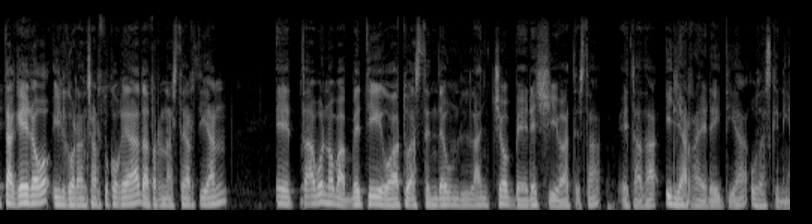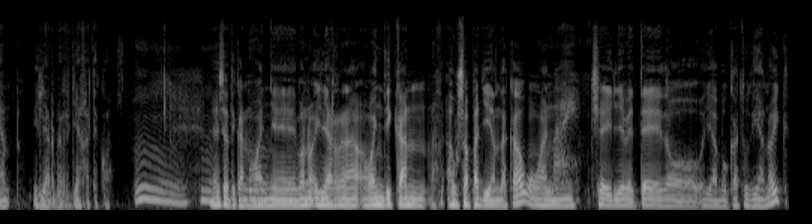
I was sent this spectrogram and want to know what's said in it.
eta gero, hilgoran sartuko gea, datorren aste hartian, Eta, bueno, ba, beti goatu azten deun lantxo berexi bat, ezta? eta da hilarra ere itia udazkenian hilar berria jateko. Mm, mm. Ez, etik oain, eh, bueno, hilarra, oain dikan hausapalian dakau, oain Bai. txe hilebete edo ja bukatu dianoik.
